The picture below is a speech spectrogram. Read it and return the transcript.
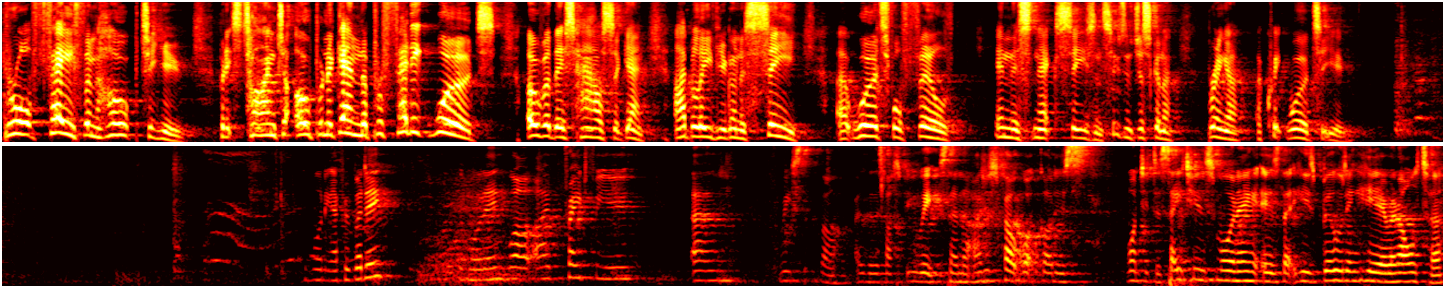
brought faith and hope to you. But it's time to open again the prophetic words over this house again. I believe you're going to see uh, words fulfilled in this next season. Susan's just going to bring a, a quick word to you. Good morning, everybody. Good morning. Well, I prayed for you um, recently, well, over this last few weeks, and I just felt what God is wanted to say to you this morning is that he's building here an altar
